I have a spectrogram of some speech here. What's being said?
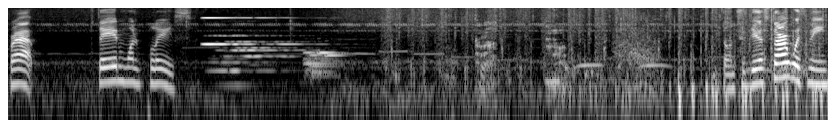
Crap. Stay in one place. Don't you dare start with me.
